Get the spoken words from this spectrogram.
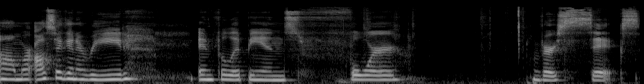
Um, we're also going to read in Philippians 4, verse 6.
